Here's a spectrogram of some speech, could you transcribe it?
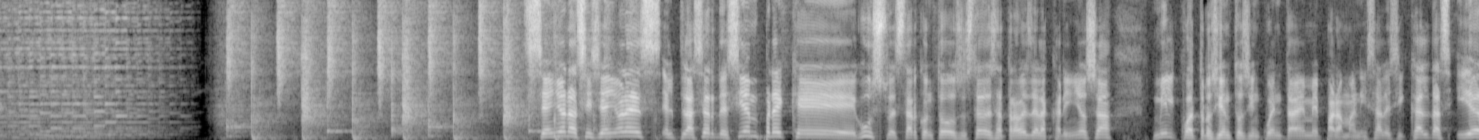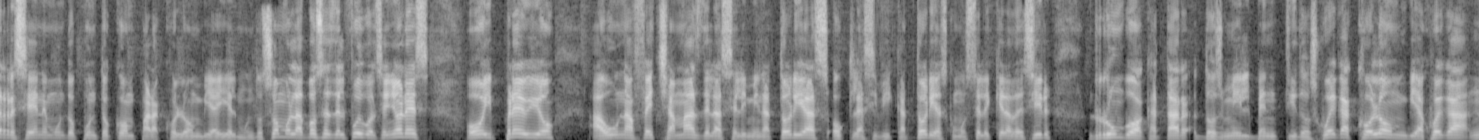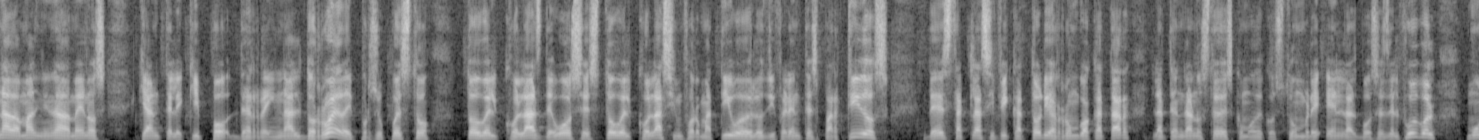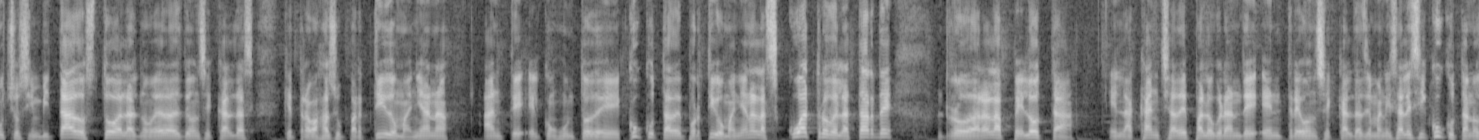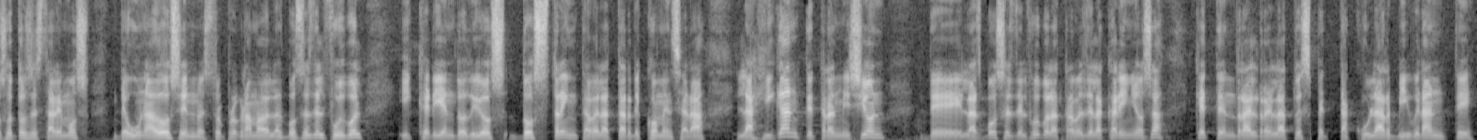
Señoras y señores, el placer de siempre, qué gusto estar con todos ustedes a través de la cariñosa 1450M para Manizales y Caldas y rcnmundo.com para Colombia y el mundo. Somos las voces del fútbol, señores, hoy previo a una fecha más de las eliminatorias o clasificatorias, como usted le quiera decir, rumbo a Qatar 2022. Juega Colombia, juega nada más ni nada menos que ante el equipo de Reinaldo Rueda y por supuesto todo el colás de voces, todo el colás informativo de los diferentes partidos de esta clasificatoria rumbo a Qatar la tendrán ustedes como de costumbre en las voces del fútbol. Muchos invitados, todas las novedades de Once Caldas que trabaja su partido mañana ante el conjunto de Cúcuta Deportivo. Mañana a las 4 de la tarde rodará la pelota en la cancha de Palo Grande entre Once Caldas de Manizales y Cúcuta. Nosotros estaremos de 1 a 2 en nuestro programa de las voces del fútbol y queriendo Dios, 2.30 de la tarde comenzará la gigante transmisión de las voces del fútbol a través de la cariñosa que tendrá el relato espectacular, vibrante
